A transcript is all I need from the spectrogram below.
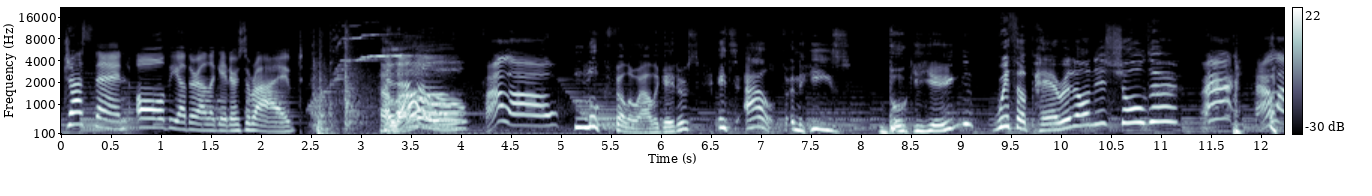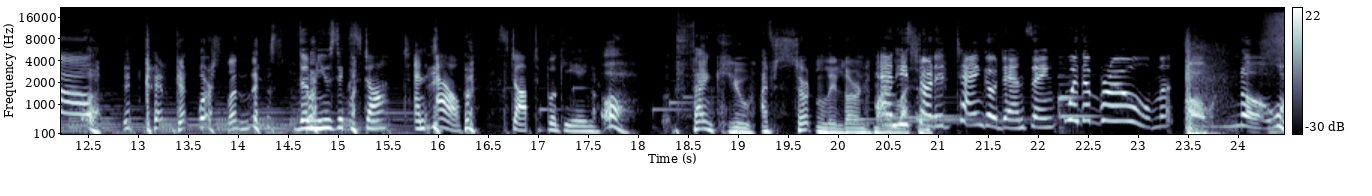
Just then, all the other alligators arrived. Hello! Hello! Look, fellow alligators, it's Alf, and he's Boogieing? With a parrot on his shoulder? Ah, hello! It can't get worse than this. The music stopped, and Alf stopped boogieing. Oh, thank you. I've certainly learned my and he started tango dancing with a broom. Oh, no.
